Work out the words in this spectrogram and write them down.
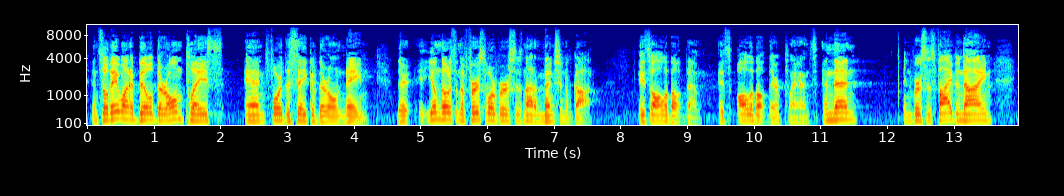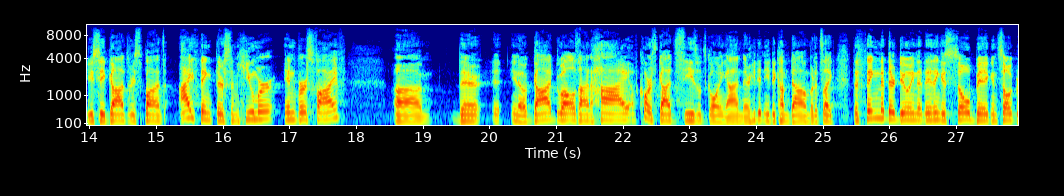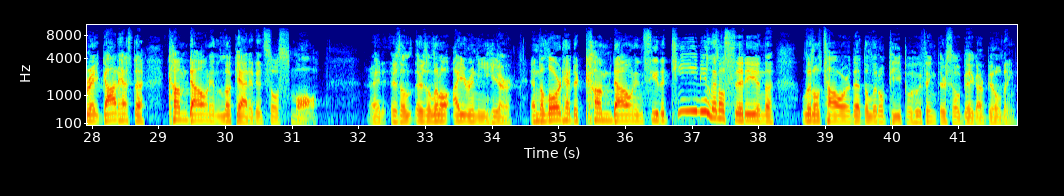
And so they want to build their own place and for the sake of their own name. There, you'll notice in the first four verses, not a mention of God. It's all about them. It's all about their plans. And then in verses 5 to 9, you see God's response. I think there's some humor in verse 5. Um, there, you know, God dwells on high. Of course, God sees what's going on there. He didn't need to come down, but it's like the thing that they're doing that they think is so big and so great, God has to come down and look at it. It's so small. Right? There's a, there's a little irony here. And the Lord had to come down and see the teeny little city and the little tower that the little people who think they're so big are building.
